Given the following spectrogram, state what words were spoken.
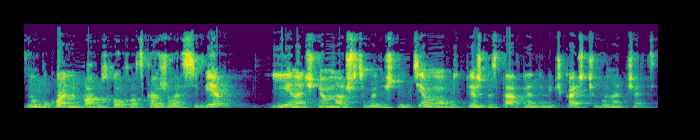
Ну, буквально пару слов расскажу о себе и начнем нашу сегодняшнюю тему «Успешный старт для новичка. С чего начать?».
